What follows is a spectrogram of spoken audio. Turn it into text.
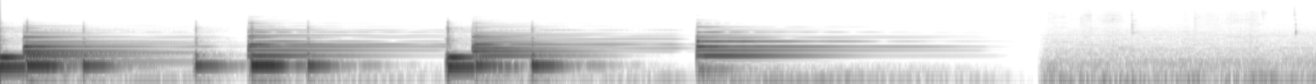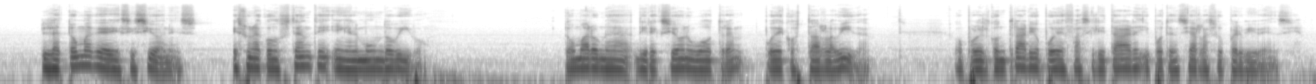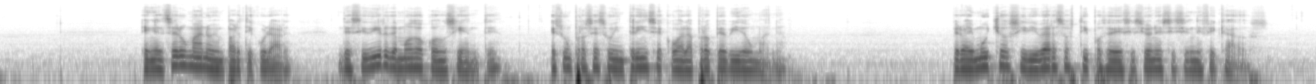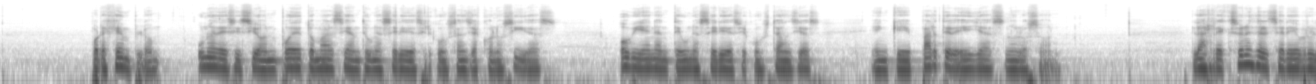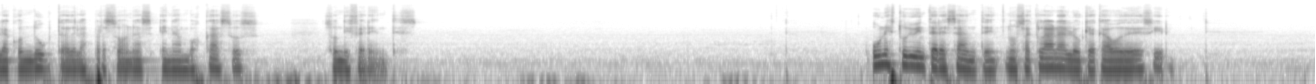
La toma de decisiones es una constante en el mundo vivo. Tomar una dirección u otra puede costar la vida, o por el contrario puede facilitar y potenciar la supervivencia. En el ser humano en particular, decidir de modo consciente es un proceso intrínseco a la propia vida humana. Pero hay muchos y diversos tipos de decisiones y significados. Por ejemplo, una decisión puede tomarse ante una serie de circunstancias conocidas o bien ante una serie de circunstancias en que parte de ellas no lo son. Las reacciones del cerebro y la conducta de las personas en ambos casos son diferentes. Un estudio interesante nos aclara lo que acabo de decir.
